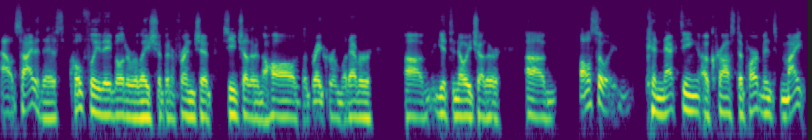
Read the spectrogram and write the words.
outside of this, hopefully they build a relationship and a friendship, see each other in the hall, the break room, whatever, um, get to know each other. Um, also, connecting across departments might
